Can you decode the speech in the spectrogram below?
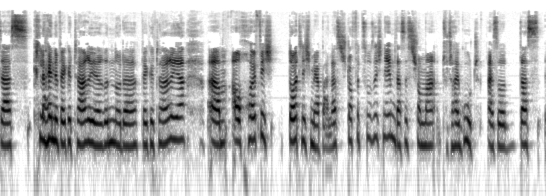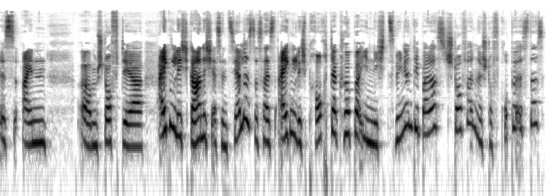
dass kleine Vegetarierinnen oder Vegetarier ähm, auch häufig deutlich mehr Ballaststoffe zu sich nehmen. Das ist schon mal total gut. Also das ist ein ähm, Stoff, der eigentlich gar nicht essentiell ist. Das heißt, eigentlich braucht der Körper ihn nicht zwingend, die Ballaststoffe. Eine Stoffgruppe ist das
